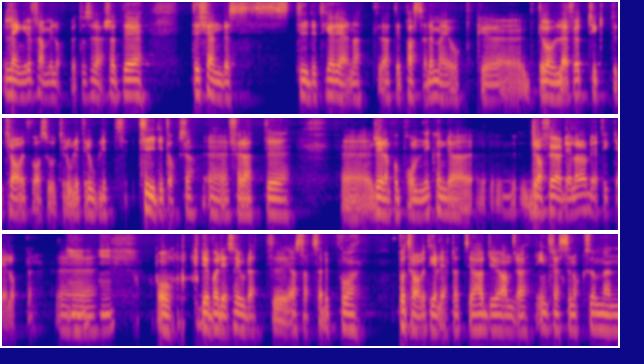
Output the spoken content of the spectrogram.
längre fram i loppet och sådär. Så att det, det kändes tidigt i karriären att, att det passade mig och eh, det var väl därför jag tyckte travet var så otroligt roligt tidigt också. Eh, för att Eh, redan på ponny kunde jag dra fördelar av det tyckte jag i loppen. Eh, mm, mm. Och det var det som gjorde att eh, jag satsade på, på travet helhjärtat. Jag hade ju andra intressen också men,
